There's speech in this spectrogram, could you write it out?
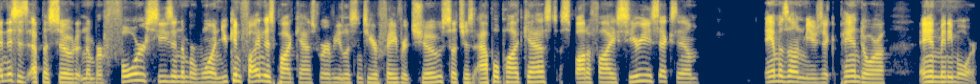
and this is episode number four, season number one. You can find this podcast wherever you listen to your favorite shows, such as Apple Podcast, Spotify, SiriusXM, Amazon Music, Pandora, and many more.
